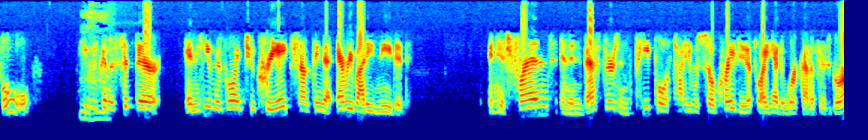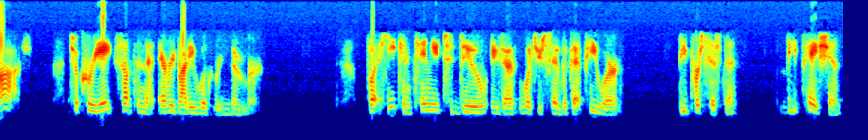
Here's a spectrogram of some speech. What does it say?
fool. He was Mhm. going to sit there and he was going to create something that everybody needed. And his friends and investors and people thought he was so crazy. That's why he had to work out of his garage to create something that everybody would remember. But he continued to do exactly what you said with that P word be persistent, be patient,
